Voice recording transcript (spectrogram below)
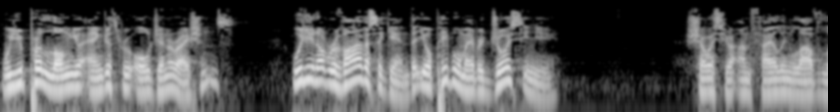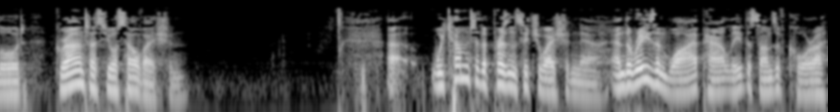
Will you prolong your anger through all generations? Will you not revive us again, that your people may rejoice in you? Show us your unfailing love, Lord. Grant us your salvation. Uh, we come to the present situation now, and the reason why, apparently, the sons of Korah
